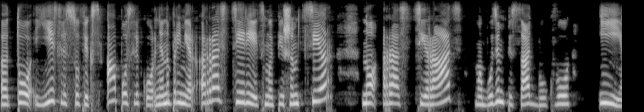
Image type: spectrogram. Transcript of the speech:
э, то, есть ли суффикс «а» после корня. Например, «растереть» мы пишем «тер», но «растирать» мы будем писать букву «и».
